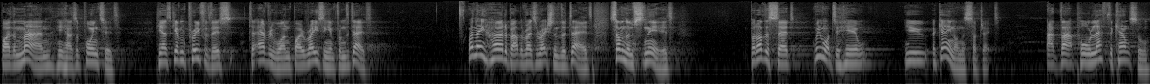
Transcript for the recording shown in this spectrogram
by the man he has appointed. He has given proof of this to everyone by raising him from the dead. When they heard about the resurrection of the dead, some of them sneered, but others said, We want to hear you again on this subject. At that, Paul left the council.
